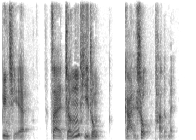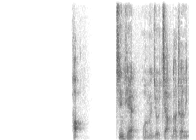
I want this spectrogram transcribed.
并且在整体中感受它的美。好，今天我们就讲到这里。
